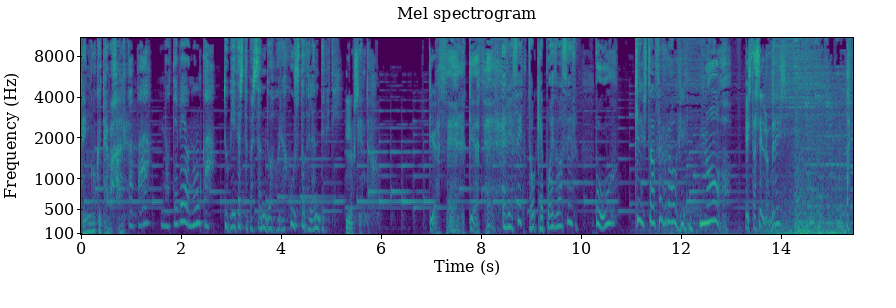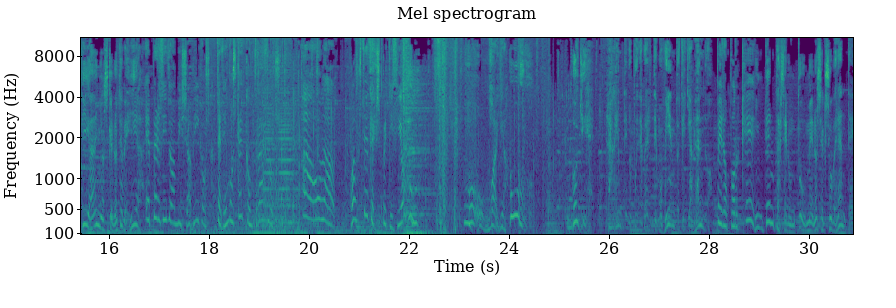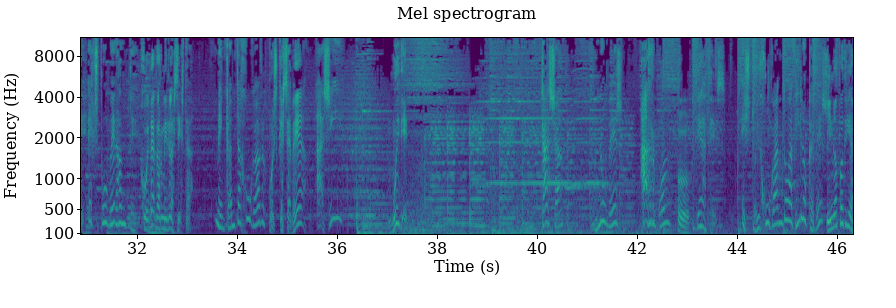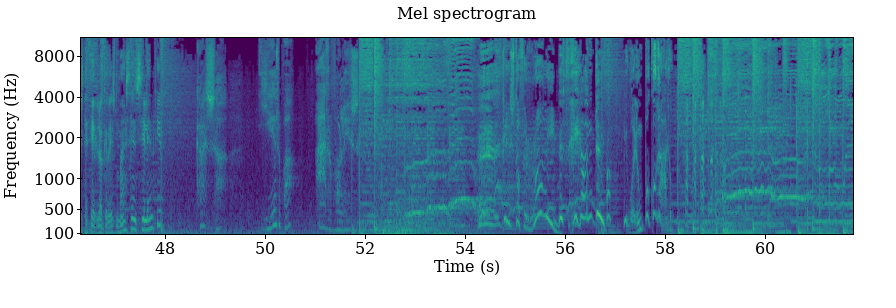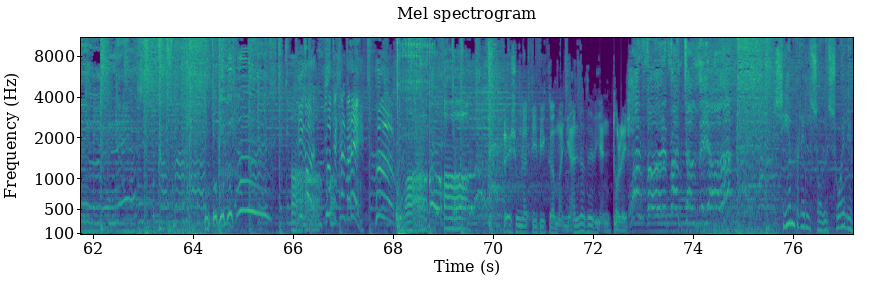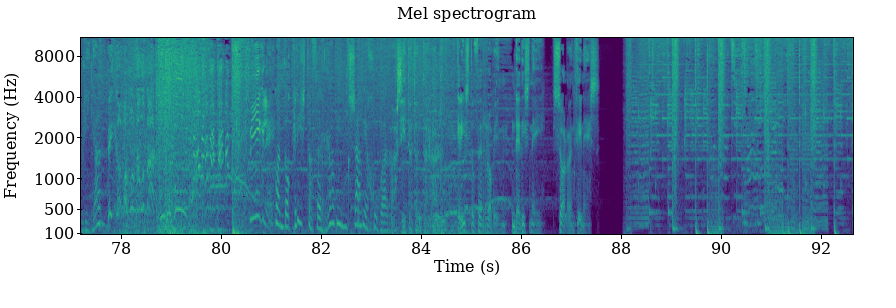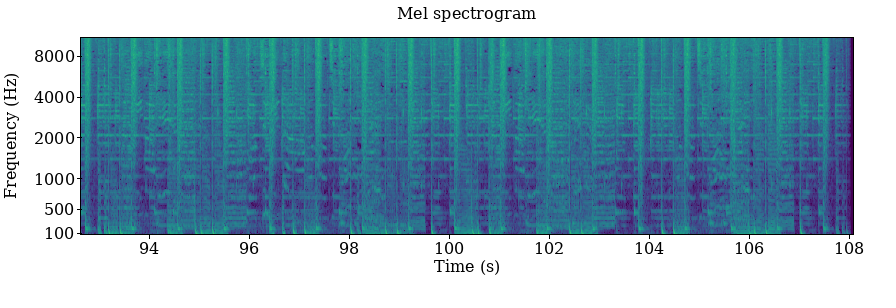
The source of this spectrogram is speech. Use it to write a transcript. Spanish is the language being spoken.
Tengo que trabajar. Papá, no te veo nunca. Tu vida está pasando ahora justo delante de ti. Lo siento. ¿Qué hacer? ¿Qué hacer? En efecto, ¿qué puedo hacer? ¿Pú? Christopher Robin. ¡No! ¿Estás en Londres? Hacía años que no te veía. He perdido a mis amigos. Tenemos que encontrarlos. Ah, hola. ¿Va usted de expedición? Oh, vaya. Oye, la gente no puede moviéndote y hablando. ¿Pero por qué? Intenta ser un tú menos exuberante. Exuberante. Juega a dormir la siesta. Me encanta jugar. Pues que se vea. Así. Muy bien. Casa, nubes, árbol. Pú, ¿qué haces? Estoy jugando a di lo que ves. ¿Y no podrías decir lo que ves más en silencio? Casa, hierba, árboles. ¡Christopher Robin! ¡Es gigante! Y huele un poco raro. ¡Igor! ¡Yo te salvaré! Es una típica mañana de vientoles. Siempre el sol suele brillar ¡Venga, vamos a votar! ¡Pigle! cuando Christopher Robin sale a jugar. Osito tontorrón. Christopher Robin, de Disney. Solo en cines.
